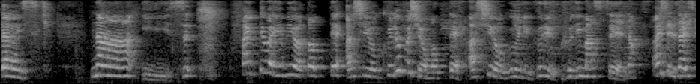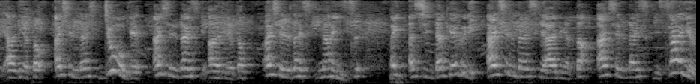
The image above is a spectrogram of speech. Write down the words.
大好き。ナイス。はいでは指を取って足をくるぶしを持って足をぐりぐり振りますせーの愛してる大好きありがとう。愛してる大好き上下。愛してる大好きありがとう。愛してる大好きナイス。はい足だけ振り。愛してる大好きありがとう。愛してる大好き左右。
